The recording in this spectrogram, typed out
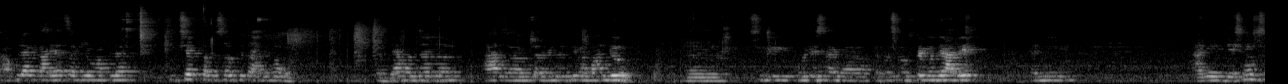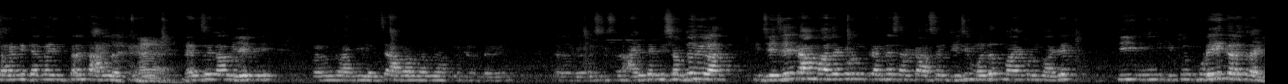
आपल्या कार्याचा किंवा आपल्या शिक्षक पतसंस्थेचा अभिमान होता. तर त्याबद्दल आज आमच्या विनंतीला मान देऊन श्री अं, पतसंस्थेमध्ये आले. त्यांनी आणि देशमुख सरांनी त्यांना इथपर्यंत आणलं. त्यांचं नाव नाही. परंतु आधी यांचे आभार मानणं आपलं कर्तव्य तर शिक्षण आणि त्यांनी शब्द दिला की जे जे काम माझ्याकडून करण्यासारखं असेल जी जी मदत माझ्याकडून लागेल ती मी इथून पुढेही करत राहील.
